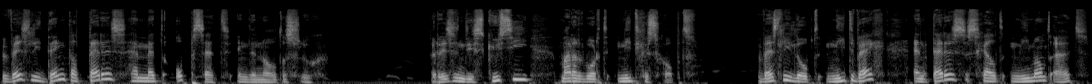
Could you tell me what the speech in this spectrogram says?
Wesley denkt dat Terrence hem met opzet in de noten sloeg. Er is een discussie, maar er wordt niet geschopt. Wesley loopt niet weg en Terrence scheldt niemand uit.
